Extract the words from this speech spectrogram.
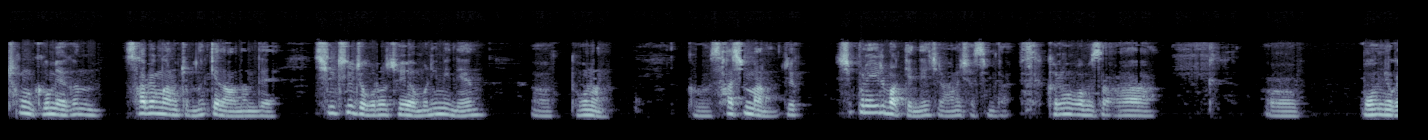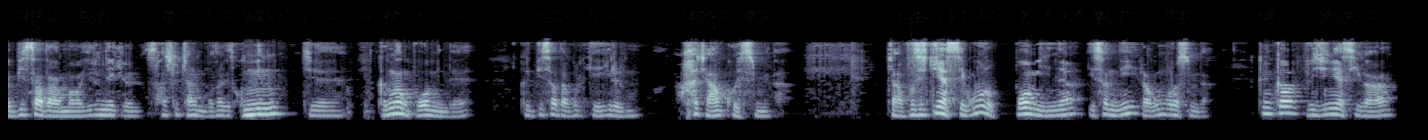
총 금액은 400만 원 좀 넘게 나왔는데 실질적으로 저희 어머님이 낸 어, 돈은 그 40만 원, 즉 10분의 1밖에 내지 않으셨습니다. 그런 거 보면서 아 어, 보험료가 비싸다 뭐 이런 얘기를 사실 잘 못하겠어 국민 이제 건강보험인데 그 비싸다 그렇게 얘기를 하지 않고 있습니다. 자, 부시지니아 세구르 보험이 있냐 있었니? 라고 물었습니다. 그러니까 virginia 씨가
